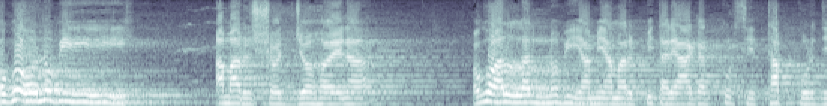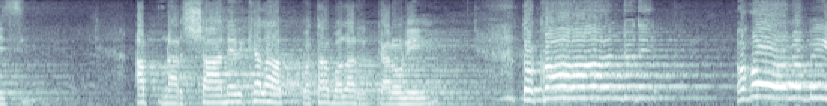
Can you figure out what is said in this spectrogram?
ওগো নবী, আমার সহ্য হয় না। ওগো আল্লাহ নবী, আমি আমার পিতারে আঘাত করছি, থাপ্পড় দিছি। আপনার শানের খেলাপ কথা বলার কারণে। তখন যদি নবী,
